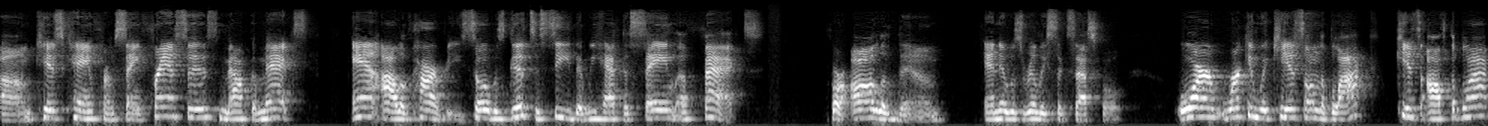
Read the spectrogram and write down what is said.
Um, kids came from St. Francis, Malcolm X, and Olive Harvey. So it was good to see that we had the same effect for all of them and it was really successful. Or working with kids on the block, kids off the block.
